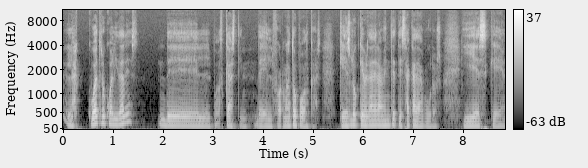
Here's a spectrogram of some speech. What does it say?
las cuatro cualidades del podcasting, del formato podcast, que es lo que verdaderamente te saca de apuros. Y es que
